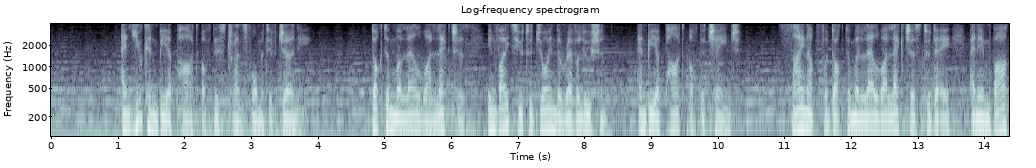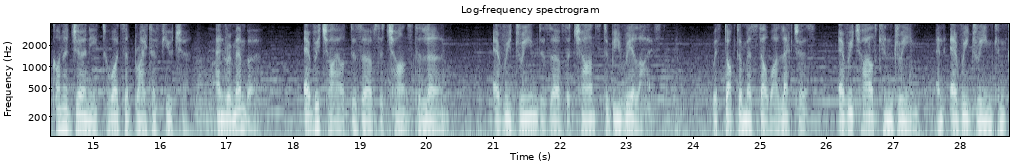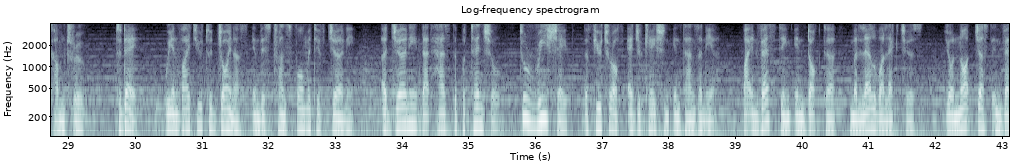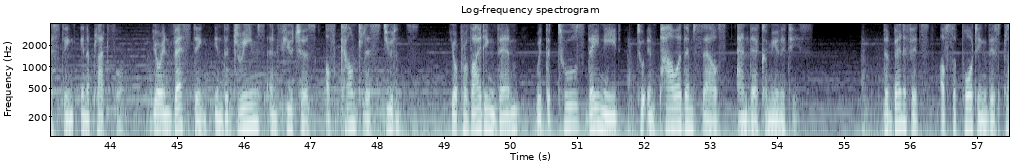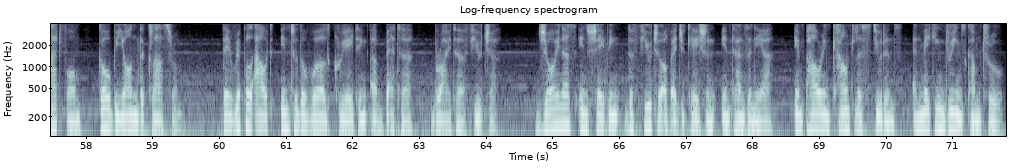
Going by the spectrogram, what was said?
And you can be a part of this transformative journey. Dr. Mlelwa Lectures invites you to join the revolution and be a part of the change. Sign up for Dr. Mlelwa Lectures today and embark on a journey towards a brighter future. And remember, every child deserves a chance to learn. Every dream deserves a chance to be realized. With Dr. Mlelwa Lectures, every child can dream and every dream can come true. Today, we invite you to join us in this transformative journey, a journey that has the potential to reshape the future of education in Tanzania. By investing in Dr. Mlelwa Lectures, you're not just investing in a platform, you're investing in the dreams and futures of countless students. You're providing them with the tools they need to empower themselves and their communities. The benefits of supporting this platform go beyond the classroom. They ripple out into the world creating a better, brighter future. Join us in shaping the future of education in Tanzania, empowering countless students and making dreams come true.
